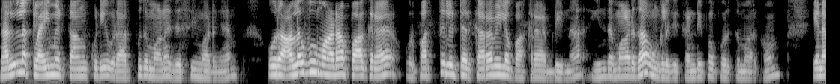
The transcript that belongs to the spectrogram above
நல்ல கிளைமேட் தாங்கக்கூடிய ஒரு அற்புதமான ஜெஸ்ஸி மாடுங்க. ஒரு அளவு மாடாக பார்க்குற ஒரு பத்து லிட்டர் கறவையில் பார்க்குற அப்படின்னா இந்த மாடு தான் உங்களுக்கு கண்டிப்பாக பொருத்தமாக இருக்கும். ஏன்னா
